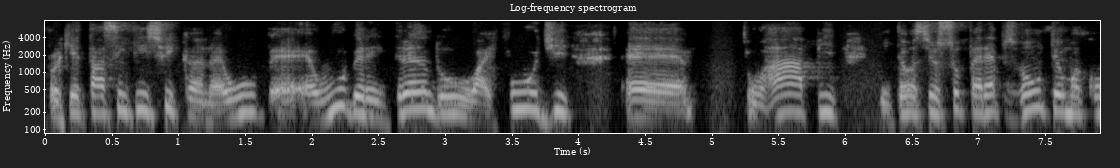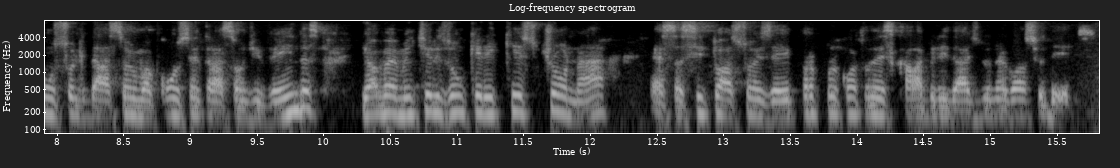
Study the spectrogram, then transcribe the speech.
porque está se intensificando. É o, é, é Uber entrando, o iFood, é, o Rap. Então, assim, os super apps vão ter uma consolidação e uma concentração de vendas, e obviamente eles vão querer questionar essas situações aí por, por conta da escalabilidade do negócio deles.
